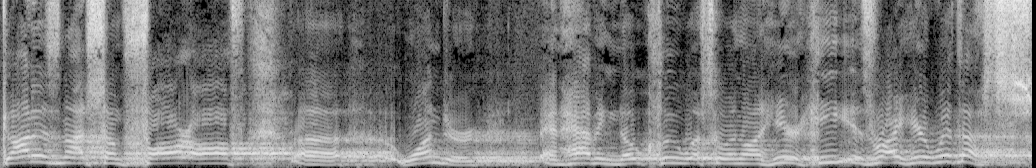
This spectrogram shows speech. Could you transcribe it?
God is not some far off uh, wonder and having no clue what's going on here. He is right here with us.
